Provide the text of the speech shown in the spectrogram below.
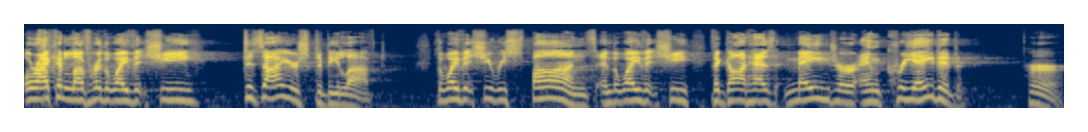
or I can love her the way that she desires to be loved the way that she responds and the way that she that God has made her and created her.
